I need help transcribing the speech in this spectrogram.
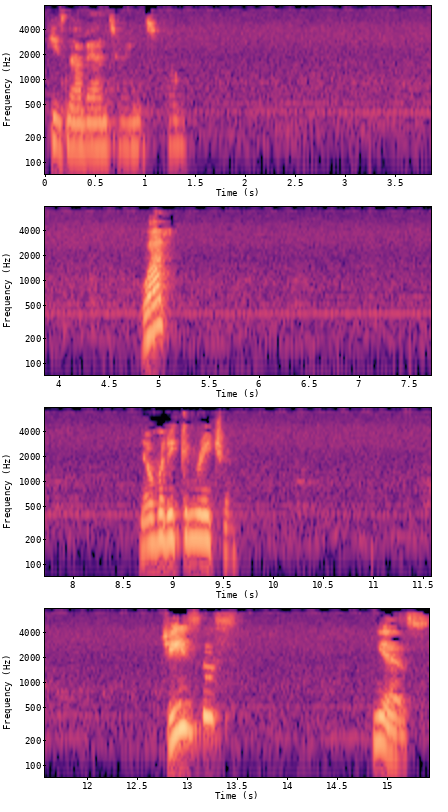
He's not answering his phone. What? Nobody can reach him. Jesus? Yes.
